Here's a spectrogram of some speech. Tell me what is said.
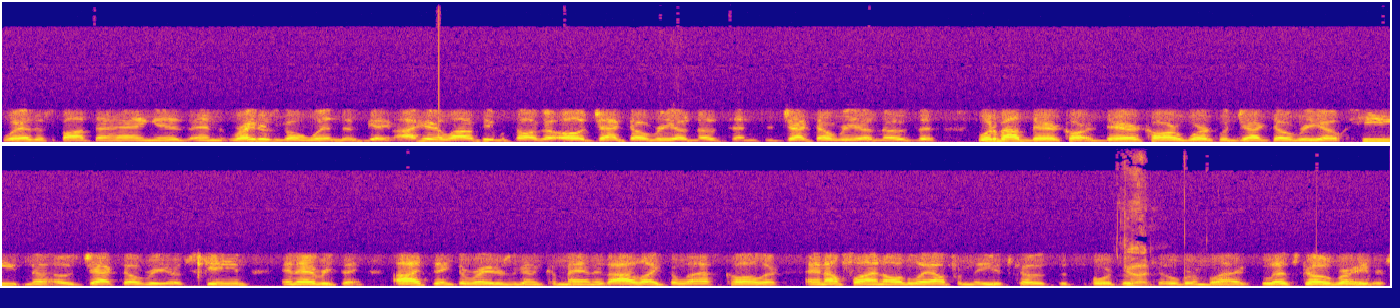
where the spot to hang is, and Raiders are going to win this game. I hear a lot of people talking, oh, Jack Del Rio knows Tennessee. Jack Del Rio knows this. What about Derek Carr? Derek Carr worked with Jack Del Rio. He knows Jack Del Rio's scheme and everything. I think the Raiders are going to command it. I like the last caller, and I'm flying all the way out from the East Coast to support the silver and black. Let's go, Raiders.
